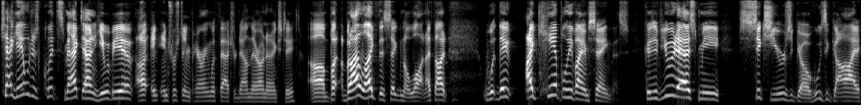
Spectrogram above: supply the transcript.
Chad Gable just quit SmackDown. He would be a, uh, an interesting pairing with Thatcher down there on NXT. Um, but but I like this segment a lot, and I thought what they I can't believe I am saying this because if you had asked me six years ago, who's a guy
